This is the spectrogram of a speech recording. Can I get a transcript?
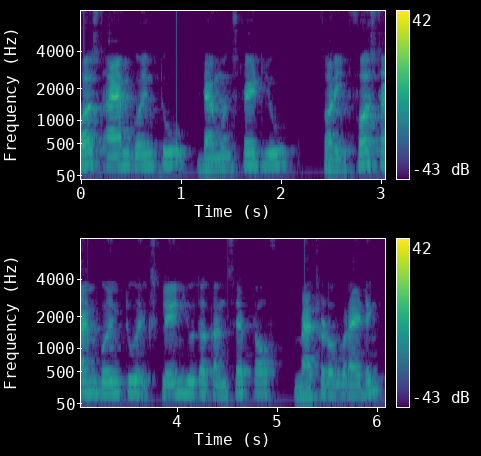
First, I am going to demonstrate you, sorry, first I am going to explain you the concept of method overriding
